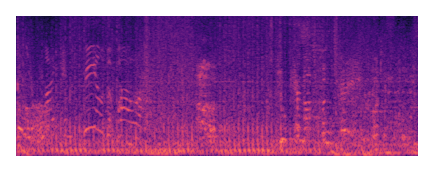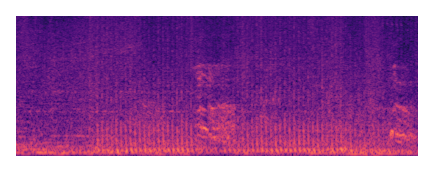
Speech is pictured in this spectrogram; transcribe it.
I can feel the power! You cannot contain what is loose. The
